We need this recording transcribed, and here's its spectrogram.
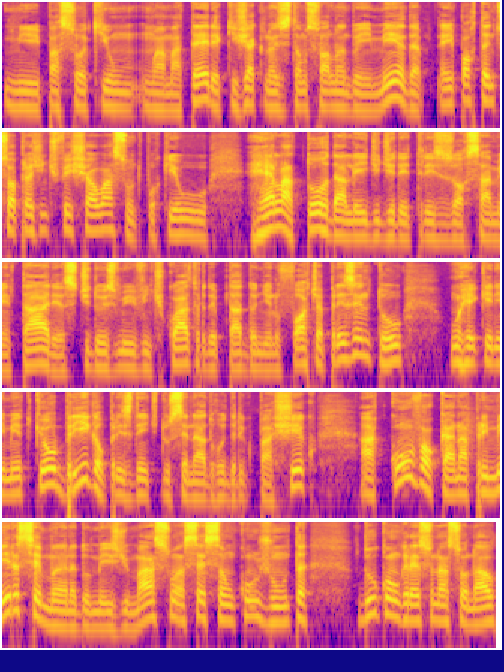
me passou aqui um- uma matéria que, já que nós estamos falando em emenda, é importante só para a gente fechar o assunto, porque o relator da Lei de Diretrizes Orçamentárias de 2024, o deputado Danilo Forte, apresentou um requerimento que obriga o presidente do Senado, Rodrigo Pacheco, a convocar na primeira semana do mês de março uma sessão conjunta do Congresso Nacional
